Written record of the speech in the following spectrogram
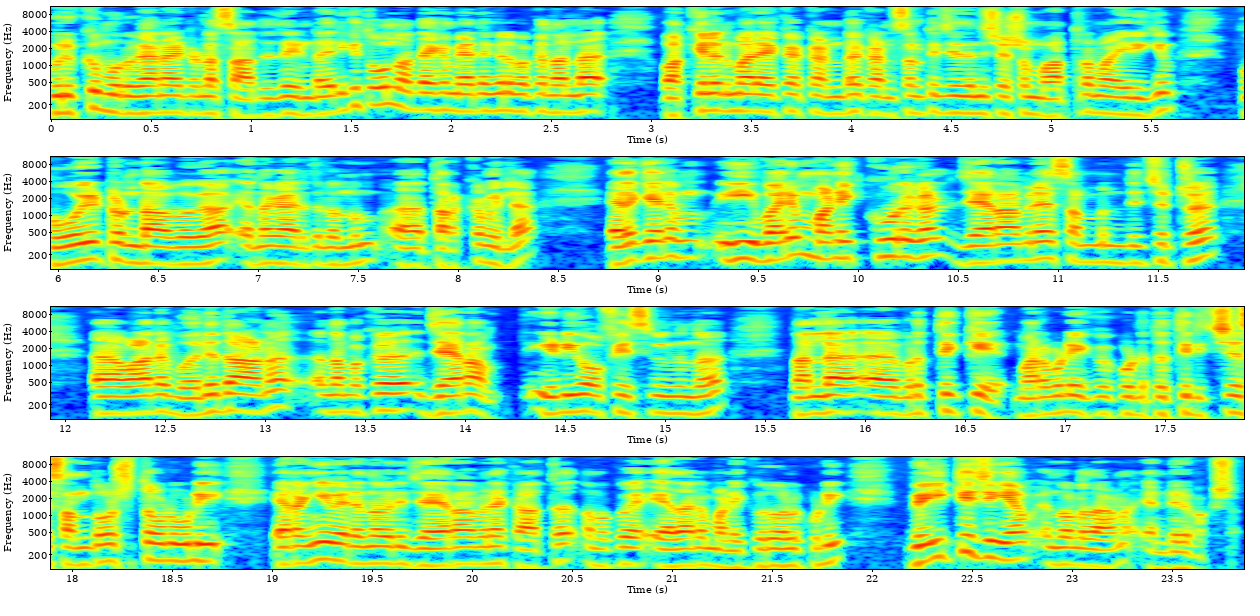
കുരുക്ക് മുറുകാനായിട്ടുള്ള സാധ്യതയുണ്ട്. എനിക്ക് തോന്നുന്നു അദ്ദേഹം ഏതെങ്കിലുമൊക്കെ നല്ല വക്കീലന്മാരെയൊക്കെ കണ്ട് കൺസൾട്ട് ചെയ്തതിന് ശേഷം മാത്രമായിരിക്കും പോയിട്ടുണ്ടാവുക എന്ന കാര്യത്തിലൊന്നും തർക്കമില്ല. ഏതൊക്കെയാലും ഈ വരും മണിക്കൂറുകൾ ജയറാമിനെ സംബന്ധിച്ചിട്ട് വളരെ വലുതാണ്. നമുക്ക് ജയറാം ഇ ഡി ഓഫീസിൽ നിന്ന് നല്ല വൃത്തിക്ക് മറുപടിയൊക്കെ കൊടുത്ത് തിരിച്ച് സന്തോഷത്തോടു കൂടി ഇറങ്ങി വരുന്ന ഒരു ജയറാമിനെ കാത്ത് നമുക്ക് ഏതാനും മണിക്കൂറുകൾ കൂടി വെയിറ്റ് ചെയ്യാം എന്നുള്ളതാണ് എന്റെ ഒരു പക്ഷം.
